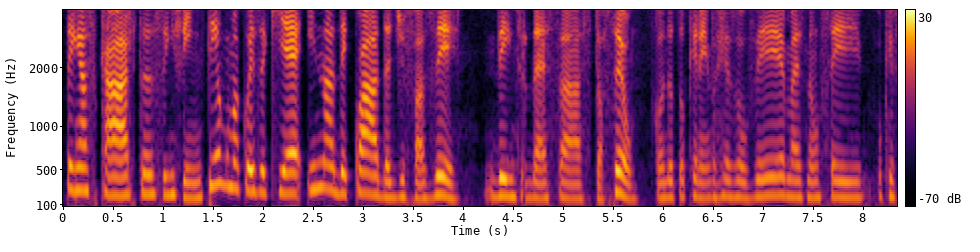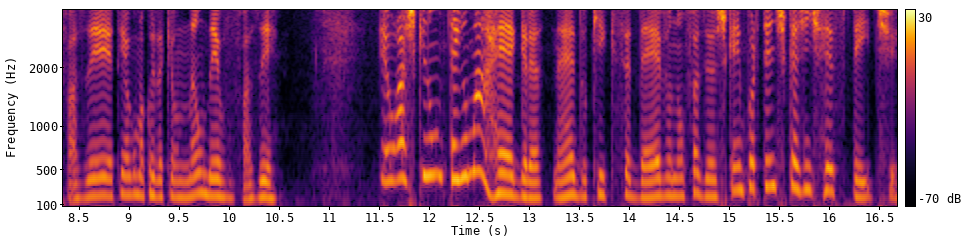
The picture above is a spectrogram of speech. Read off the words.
tem as cartas, enfim. Tem alguma coisa que é inadequada de fazer dentro dessa situação? Quando eu tô querendo resolver, mas não sei o que fazer, tem alguma coisa que eu não devo fazer? Eu acho que não tem uma regra, né, do que, que você deve ou não fazer. Eu acho que é importante que a gente respeite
